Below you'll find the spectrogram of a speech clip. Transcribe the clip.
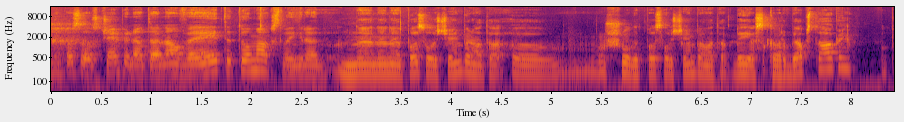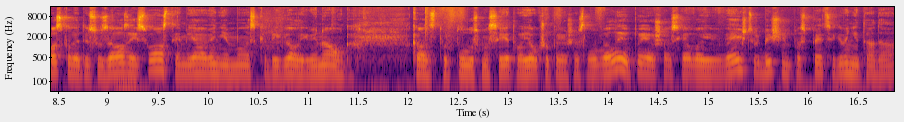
Ja pasaules čempionātā nav vēja, tad to mākslīgi rada. Nē, nē, nē, pasaules čempionātā šogad pasaules čempionātā bija skarbi apstākļi. Paskatieties uz Āzijas valstīm, jā, viņiem man liekas, ka bija galīgi vienalga kādas tur plūsmas iet, vai augšupējušās, vai lejupējušās, jau vai vējš tur bija pa spēcīgi. Viņi tādā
